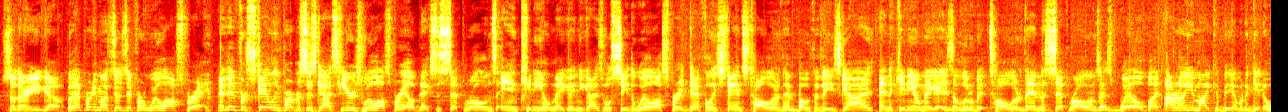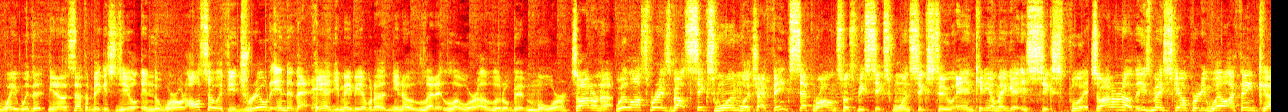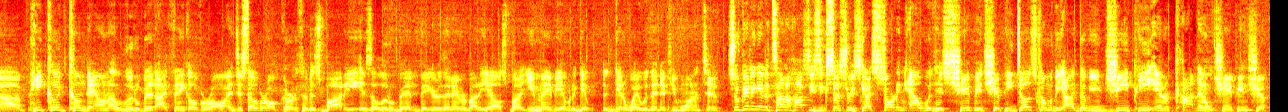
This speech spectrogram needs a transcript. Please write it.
So there you go. But that pretty much does it for Will Ospreay. And then for scaling purposes, guys, here's Will Ospreay up next to Seth Rollins and Kenny Omega. And you guys will see the Will Ospreay definitely stands taller than both of these guys. And the Kenny Omega is a little bit taller than the Seth Rollins as well. But I don't know, you might could be able to get away with it. You know, it's not the biggest deal in the world. Also, if you drilled into that head, you may be able to, you know, let it lower a little bit more. So I don't know. Will Ospreay is about 6'1", which I think Seth Rollins is supposed to be 6'1", 6'2", and Kenny Omega is 6 foot. So I don't know. These may scale pretty well. I think uh, he could come down a little bit, I think, overall, and just the overall girth of his body is a little bit bigger than everybody else, but you may be able to get, get away with it if you wanted to. So getting into Tanahashi's accessories, guys, starting out with his championship, he does come with the IWGP Intercontinental Championship,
